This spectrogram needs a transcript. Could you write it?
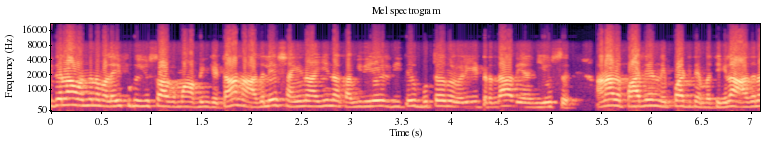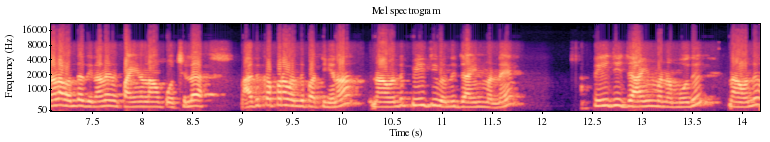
இதெல்லாம் வந்து நம்ம லைஃபுக்கு யூஸ் ஆகுமா அப்படின்னு கேட்டா நான் அதிலே ஷைன் ஆகி நான் கவிதையே எழுதிட்டு புத்தகங்கள் வெளியிட்டு இருந்தா அது எனக்கு யூஸ் ஆனா அதை பாதியா நிப்பாட்டிட்டேன் பாத்தீங்களா? அதனால வந்து அதனால எனக்கு பயனெல்லாம் போச்சுல அதுக்கப்புறம் வந்து பாத்தீங்கன்னா நான் வந்து பிஜி வந்து ஜாயின் பண்ணேன். பிஜி ஜாயின் பண்ணும்போது நான் வந்து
